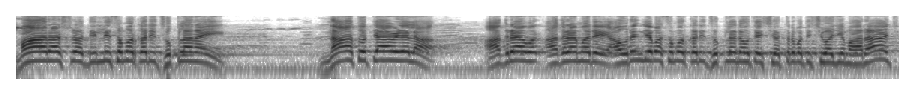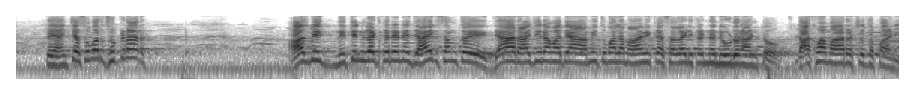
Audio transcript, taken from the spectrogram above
महाराष्ट्र दिल्ली समोर कधी झुकला नाही. ना तो त्यावेळेला आग्र्यावर आग्र्यामध्ये औरंगजेबासमोर कधी झुकले नव्हते छत्रपती शिवाजी महाराज तर यांच्यासमोर झुकणार. आज मी नितीन गडकरीने जाहीर सांगतोय द्या राजीनामा द्या आम्ही तुम्हाला महाविकास आघाडीकडनं निवडून आणतो. दाखवा महाराष्ट्राचं पाणी.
